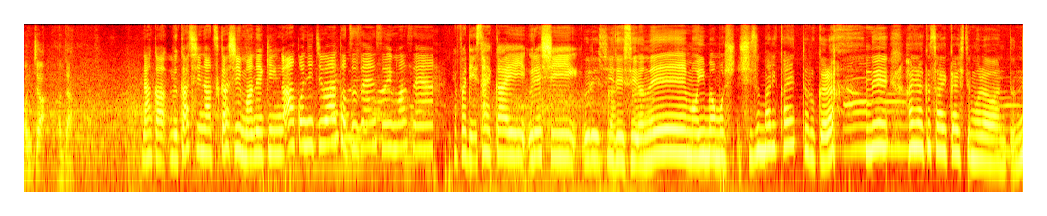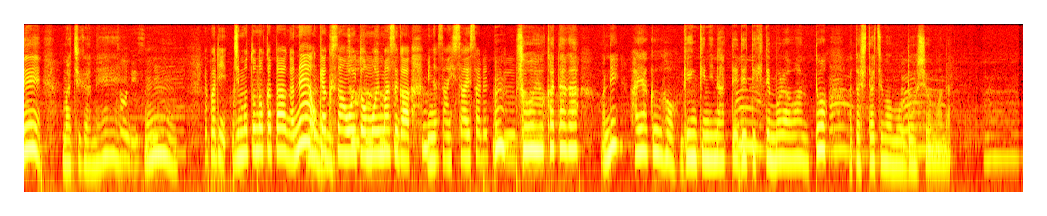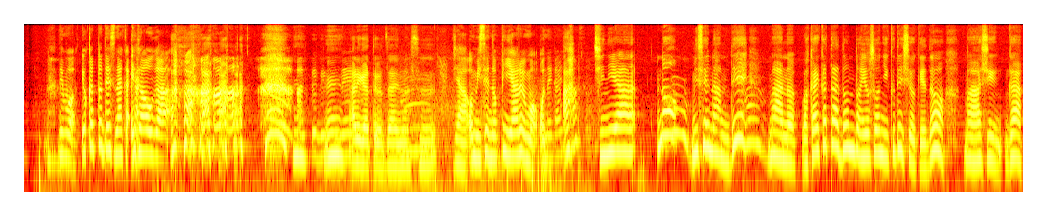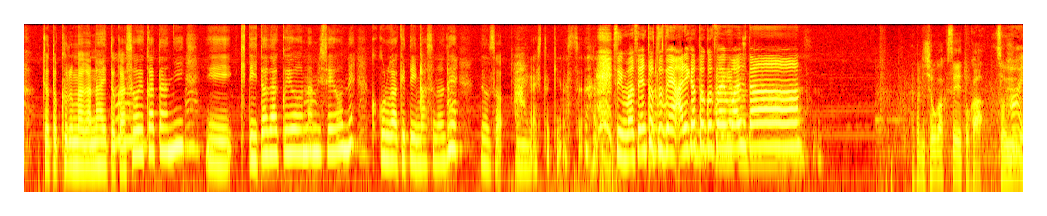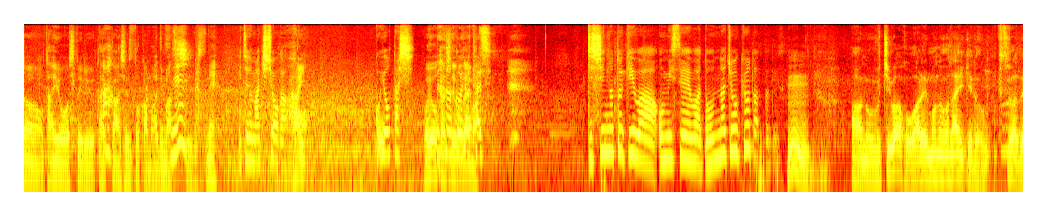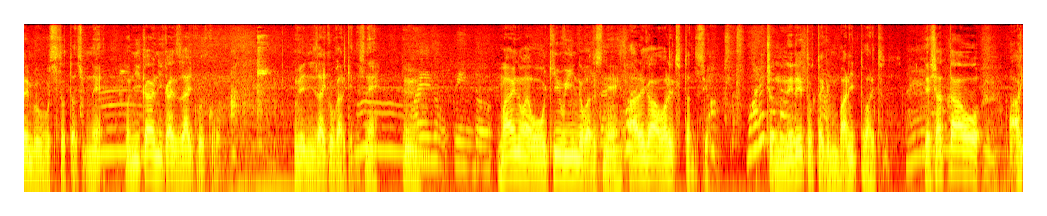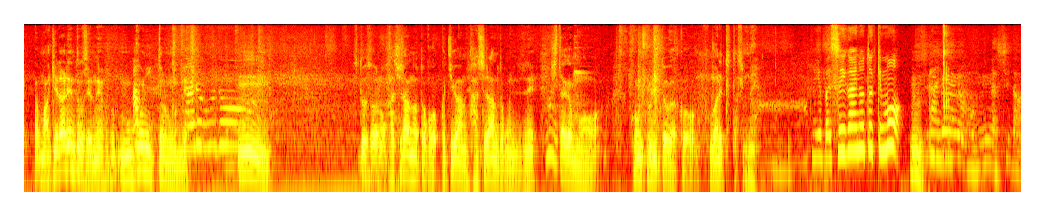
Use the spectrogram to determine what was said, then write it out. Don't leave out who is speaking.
Speaker 1: こんにちは。こんにちは。
Speaker 2: なんか昔懐かしいマネキンがあこんにちは。突然すいません。やっぱり再会嬉しい。
Speaker 3: 嬉しいですよね。もう今も静まり返っとるから。ね。早く再開してもらわんとね。町がね。
Speaker 2: そうですね、うん。やっぱり地元の方がね、うん、お客さん多いと思いますが、皆さん被災されてる、
Speaker 3: うん、そういう方がね早く元気になって出てきてもらわんと、私たちももうどうしようもない。
Speaker 2: でも良かったです。なんか笑顔が。あってですね、
Speaker 3: うん、ありがとうございます。
Speaker 2: じゃあお店の PR もお願いします。
Speaker 3: シニアの店なんで、うん、まああの若い方はどんどんよそに行くでしょうけど、まあ足がちょっと車がないとか、うん、そういう方に、えー、来ていただくような店をね心がけていますのでどうぞお願いしときます。
Speaker 2: すいません。突然ありがとうございました。
Speaker 1: やっぱり小学生とかそういうのを対応している体育館手術とかもありますしですね。
Speaker 2: 一巻小学校、はい、御用達。
Speaker 1: 御用達でございます。
Speaker 2: 地震の時はお店はどんな状況だったですか？
Speaker 4: うん、あのうちは割れ物がないけど靴は全部落ちとったですもんね。2階は2階で在庫こう上に在庫があるけんですね。うん、前のウィンドウ前の大きいウィンドウがですね、あれが割れとったんですよ。ちょっと寝れとったけどバリッと割れとった。でシャッターをあ開けられんとですよね。向こうに行っとるもんで。なるほど。うん。とその柱のとここっち側の柱のとこにですね、はい、下がもうコンクリートがこう割れとったですね。
Speaker 2: やっぱり水害の時も、うん、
